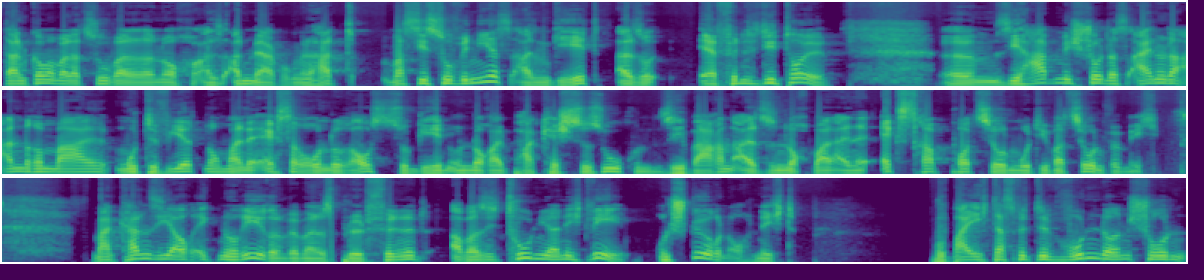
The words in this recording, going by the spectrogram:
dann kommen wir mal dazu, was er noch als Anmerkungen hat. Was die Souvenirs angeht, also er findet die toll. Ähm, sie haben mich schon das ein oder andere Mal motiviert, nochmal eine extra Runde rauszugehen und noch ein paar Cash zu suchen. Sie waren also nochmal eine extra Portion Motivation für mich. Man kann sie auch ignorieren, wenn man es blöd findet, aber sie tun ja nicht weh und stören auch nicht. Wobei ich das mit dem Wundern schon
